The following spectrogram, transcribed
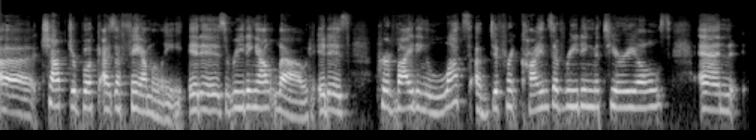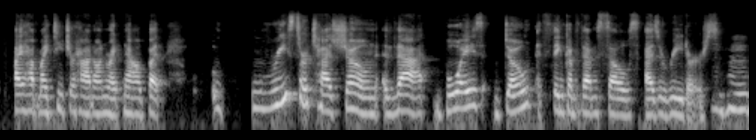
a chapter book as a family. It is reading out loud. It is providing lots of different kinds of reading materials. And I have my teacher hat on right now, but research has shown that boys don't think of themselves as readers. Mm-hmm.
